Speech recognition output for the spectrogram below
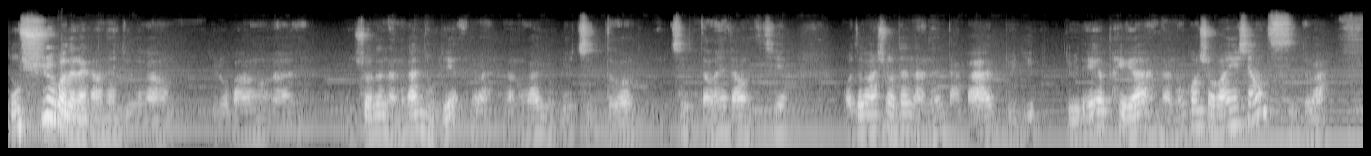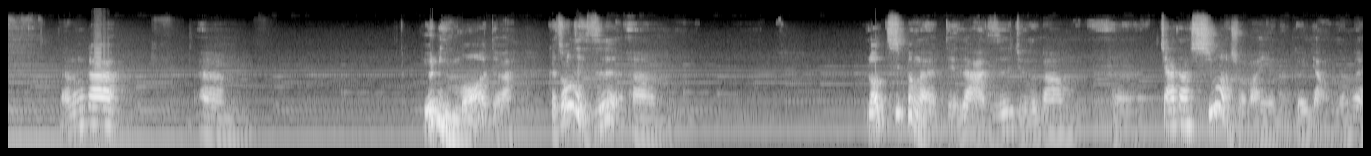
从需要高头来讲呢，就是讲，比如讲呃，晓得哪能介努力，对伐？哪能介努力去得去达成一桩事体，或者讲晓得哪能大家团体团队个配合，哪能和小朋友相处，对伐？哪能介嗯。有礼貌，对伐？搿种侪是嗯老基本个，但是也是就是讲，嗯，家长希望小朋友能够养成个一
